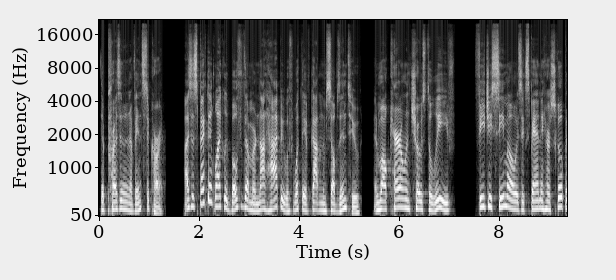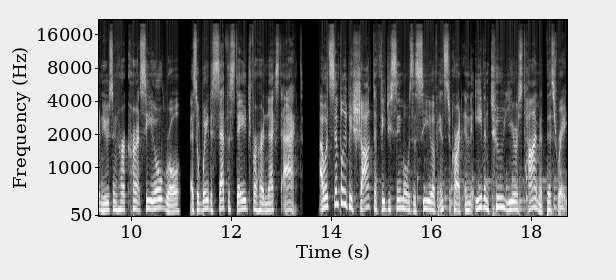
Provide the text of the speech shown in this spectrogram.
the president of Instacart. I suspect that likely both of them are not happy with what they've gotten themselves into, and while Carolyn chose to leave, Fidji Simo is expanding her scope and using her current CEO role as a way to set the stage for her next act. I would simply be shocked if Fidji Simo was the CEO of Instacart in even two years' time at this rate.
